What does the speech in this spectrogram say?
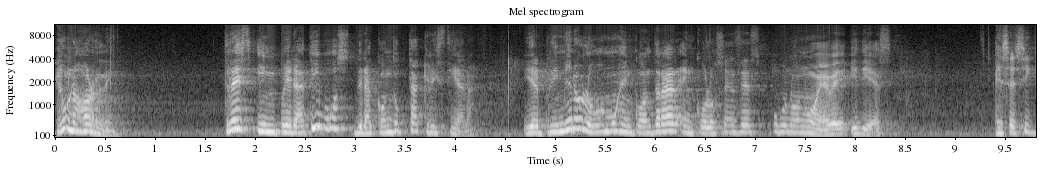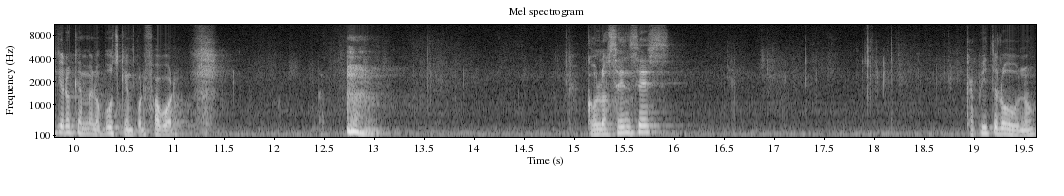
Es una orden. Tres imperativos de la conducta cristiana. Y el primero lo vamos a encontrar en Colosenses 1, 9 y 10. Ese sí quiero que me lo busquen, por favor. Colosenses capítulo 1,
